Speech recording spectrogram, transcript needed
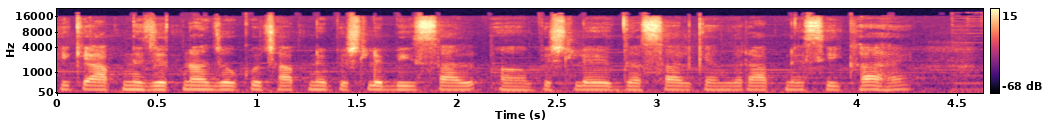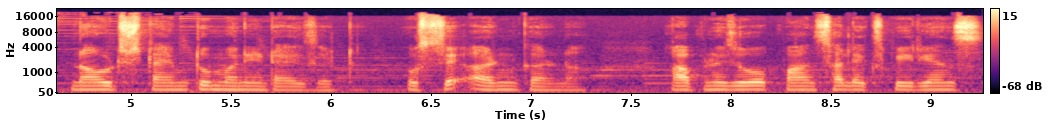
ठीक है, आपने जितना जो कुछ आपने पिछले बीस साल पिछले दस साल के अंदर आपने सीखा है now it's time to monetize it उससे अर्न करना। आपने जो पाँच साल एक्सपीरियंस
